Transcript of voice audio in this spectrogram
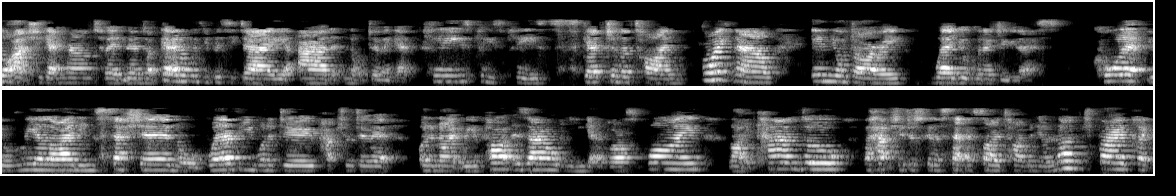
not actually getting around to it. You end up getting on with your busy day and not doing it. Please, please, please schedule a time right now in your diary where you're going to do this call it your realigning session or whatever you want to do. Perhaps you'll do it on a night where your partner's out and you can get a glass of wine, light a candle. Perhaps you're just going to set aside time in your lunch break. Like,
